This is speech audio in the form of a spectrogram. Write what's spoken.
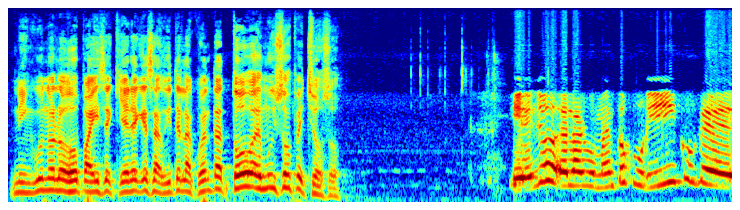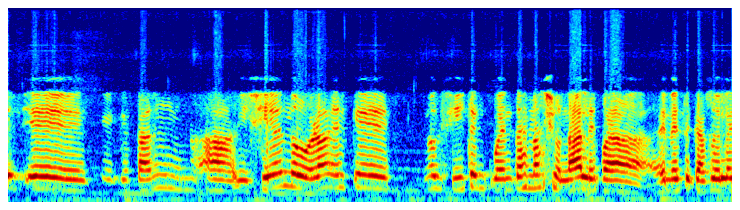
ninguno de los dos países quiere que se audite la cuenta, todo es muy sospechoso. Y ellos, el argumento jurídico que, eh, que, están ah, diciendo, ¿verdad? Es que no existen cuentas nacionales para, en este caso de la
